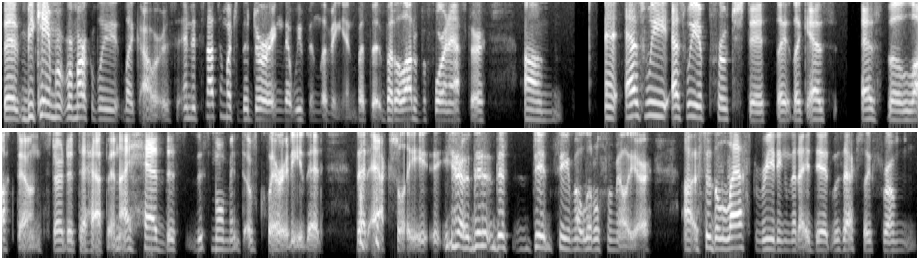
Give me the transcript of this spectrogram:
that became remarkably like ours, and it's not so much the during that we've been living in, but the, but a lot of before and after. Um, as we as we approached it, like, like as as the lockdown started to happen, I had this this moment of clarity that that actually, you know, this, this did seem a little familiar. Uh, so the last reading that I did was actually from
